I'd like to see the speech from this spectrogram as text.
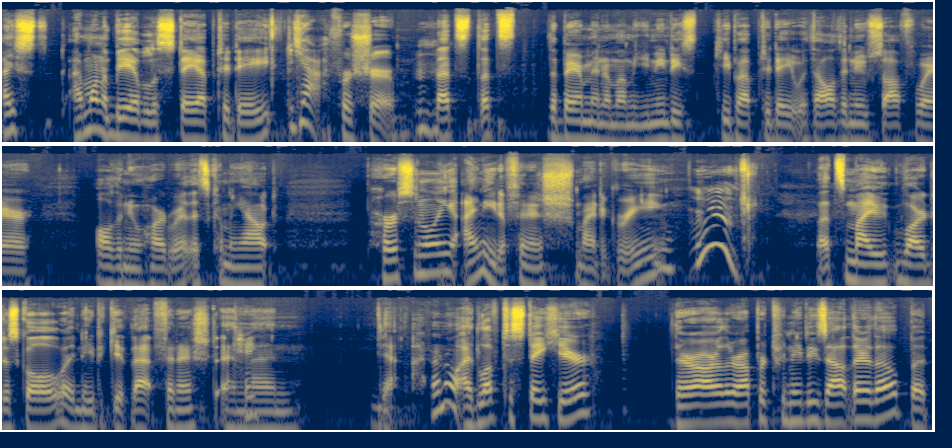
I, st- I want to be able to stay up to date. Yeah. for sure. That's that's the bare minimum. You need to keep up to date with all the new software, all the new hardware that's coming out. Personally, I need to finish my degree. That's my largest goal. I need to get that finished, and Okay. then, yeah, I don't know. I'd love to stay here. There are other opportunities out there though, but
